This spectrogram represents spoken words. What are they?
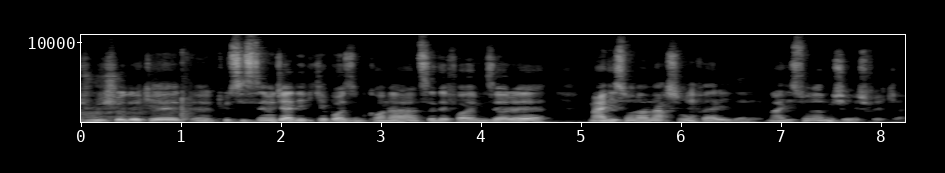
جوری شده که تو سیستم جدیدی که بازی می‌کنن سه دفاع می‌ذاره مدیسون هم نقش محوری داره. مدیسون هم میشه بهش فکر کرد.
